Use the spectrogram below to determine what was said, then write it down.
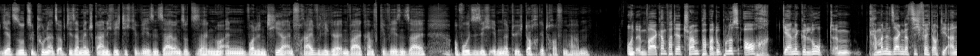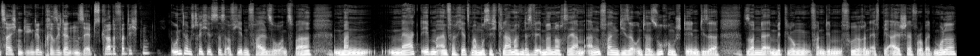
jetzt so zu tun, als ob dieser Mensch gar nicht wichtig gewesen sei und sozusagen nur ein Volunteer, ein Freiwilliger im Wahlkampf gewesen sei, obwohl sie sich eben natürlich doch getroffen haben. Und im Wahlkampf hat ja Trump Papadopoulos auch gerne gelobt. Ähm, kann man denn sagen, dass sich vielleicht auch die Anzeichen gegen den Präsidenten selbst gerade verdichten? Unterm Strich ist das auf jeden Fall so. Und zwar, man merkt eben einfach jetzt, man muss sich klar machen, dass wir immer noch sehr am Anfang dieser Untersuchung stehen, dieser Sonderermittlungen von dem früheren FBI-Chef Robert Mueller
